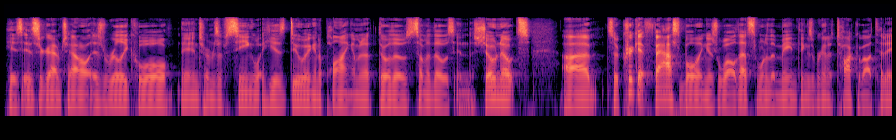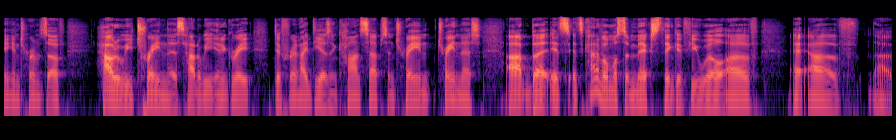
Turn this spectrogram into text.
His Instagram channel is really cool in terms of seeing what he is doing and applying. I'm going to throw those some of those in the show notes. Uh, so cricket fast bowling as well. That's one of the main things we're going to talk about today in terms of how do we train this? How do we integrate different ideas and concepts and train train this? Uh, but it's it's kind of almost a mix. Think, if you will, of of uh,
